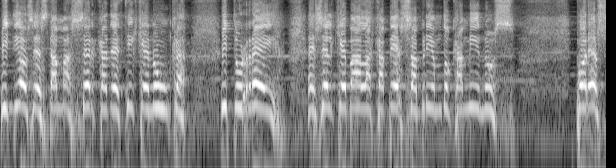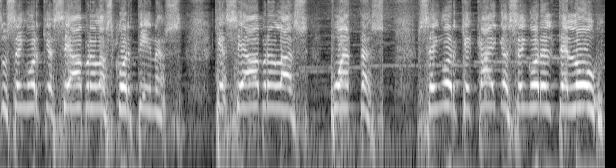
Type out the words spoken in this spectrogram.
e Deus está mais cerca de ti que nunca, e tu Rei é el que va a cabeça abrindo caminhos. Por eso, Señor, que se abran las cortinas, que se abran las puertas. Señor, que caiga, Señor, el telón.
